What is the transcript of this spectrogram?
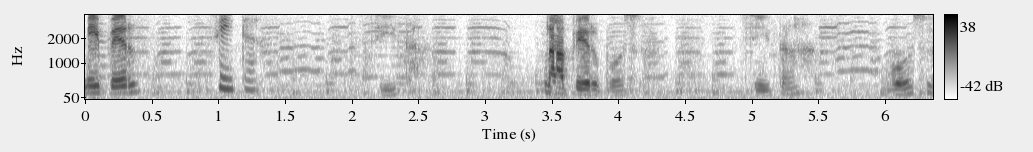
మీ పేరు? సీత. సీత. నా పేరు బోసు. సీత బోసు.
